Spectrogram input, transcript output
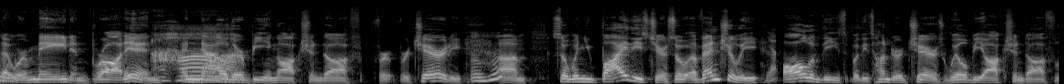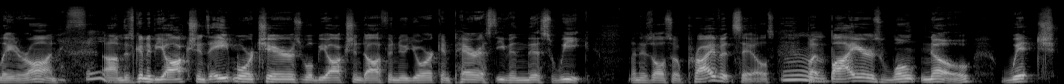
that were made and brought in and now they're being auctioned off for, for charity Mm-hmm. um, so when you buy these chairs so eventually Yep. all of these but these 100 chairs will be auctioned off later on. I see. Um, there's going to be auctions. Eight more chairs will be auctioned off in new york and paris even this week and there's also private sales, Mm. but buyers won't know which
